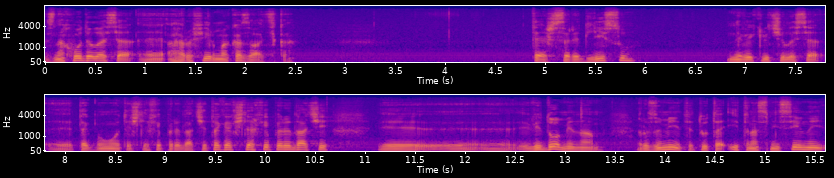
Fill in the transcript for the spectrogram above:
знаходилася агрофірма Казацька. Теж серед лісу не виключилися, е, так би мовити, шляхи передачі. Так як шляхи передачі е, е, відомі нам, розумієте, тут і трансмісивний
